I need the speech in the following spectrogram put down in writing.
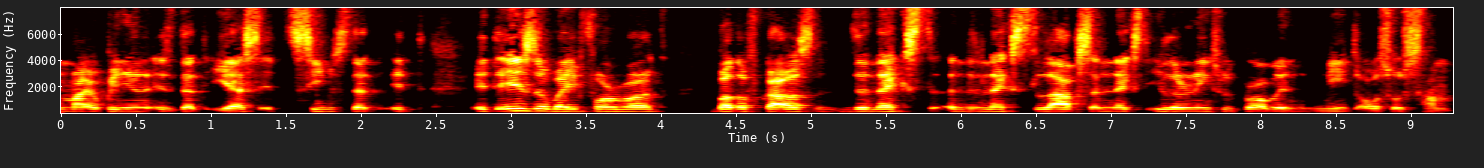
my opinion, is that yes, it seems that it it is a way forward. But of course, the next the next labs and next e-learnings will probably need also some,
